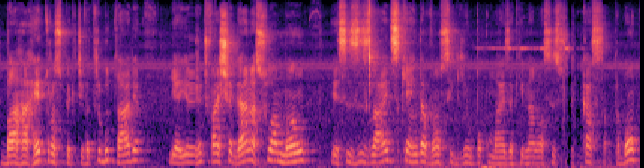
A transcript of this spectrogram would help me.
barra retrospectiva tributária e aí a gente vai chegar na sua mão esses slides que ainda vão seguir um pouco mais aqui na nossa explicação, tá bom?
